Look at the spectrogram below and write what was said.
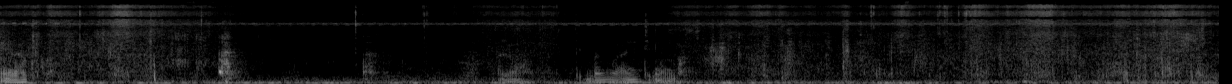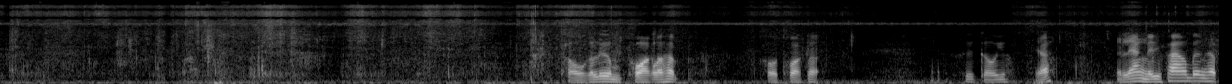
นี่ครับเอาล่ะสิเบิ่งหวานที่นั่นบ่เข ก็เริ่มถอกแล้วครับ เขาถอกแล้ว คือเก่าอยู่ เดี๋ยวเดี๋ยวแรงเดี๋ยวพี่พามาเบิ่งครับ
